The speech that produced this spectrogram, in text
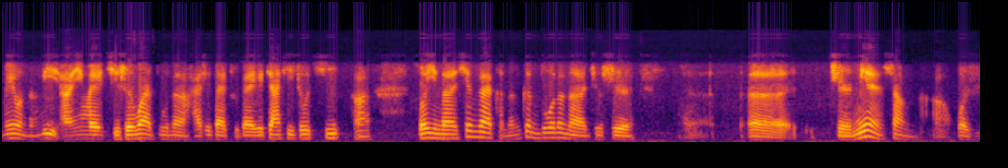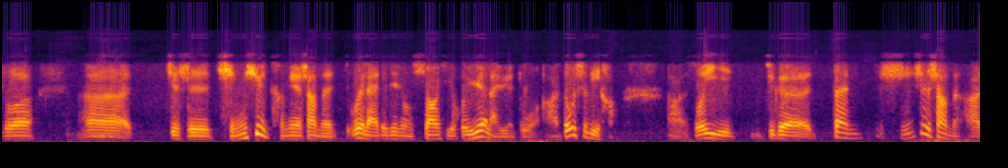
没有能力啊，因为其实外部呢还是在处在一个加息周期啊，所以呢，现在可能更多的呢就是，呃呃纸面上的啊，或者说呃就是情绪层面上的未来的这种消息会越来越多啊，都是利好啊，所以这个但实质上的啊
